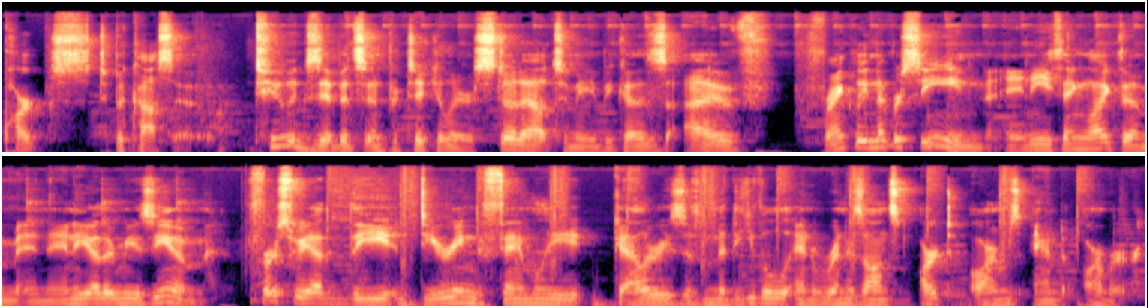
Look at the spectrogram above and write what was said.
parks to Picasso. Two exhibits in particular stood out to me because I've frankly never seen anything like them in any other museum. First, we had the Deering Family Galleries of Medieval and Renaissance Art, Arms, and Armor.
